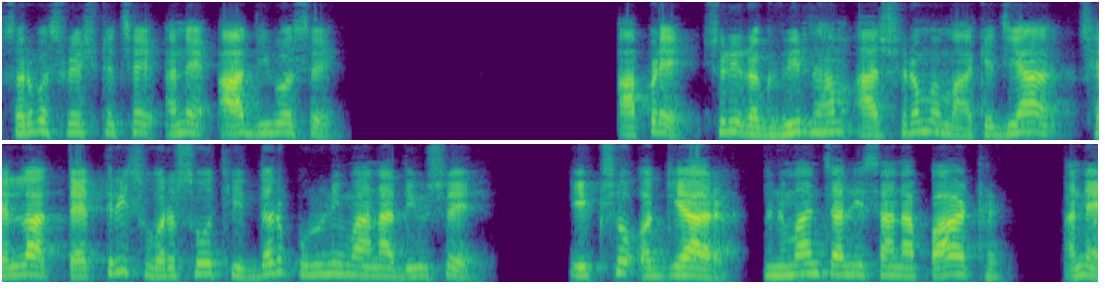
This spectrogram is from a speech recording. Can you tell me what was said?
સર્વશ્રેષ્ઠ છે અને આ દિવસે આપણે શ્રી રઘુવીરધામ આશ્રમમાં કે જ્યાં છેલ્લા તેત્રીસ વર્ષોથી દર પૂર્ણિમાના દિવસે એકસો અગિયાર હનુમાન ચાલીસાના પાઠ અને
